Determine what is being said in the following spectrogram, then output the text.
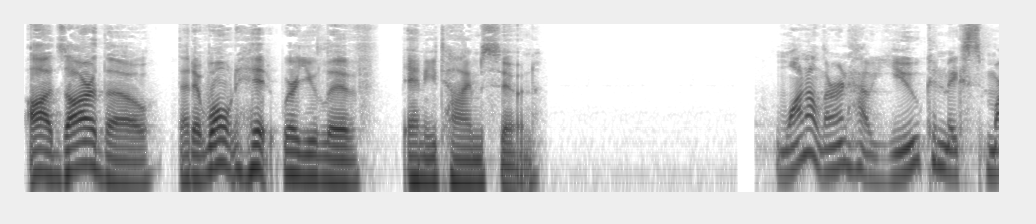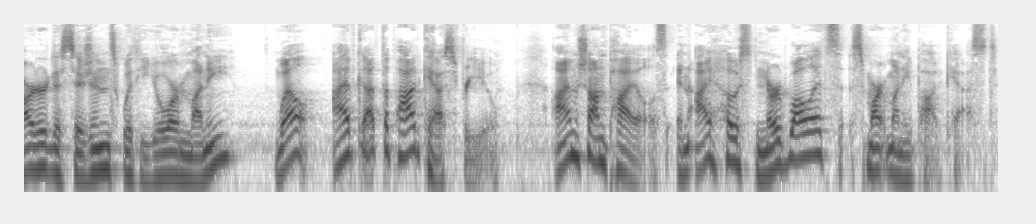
Odds are, though, that it won't hit where you live anytime soon. Want to learn how you can make smarter decisions with your money? Well, I've got the podcast for you. I'm Sean Pyles, and I host NerdWallet's Smart Money Podcast.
